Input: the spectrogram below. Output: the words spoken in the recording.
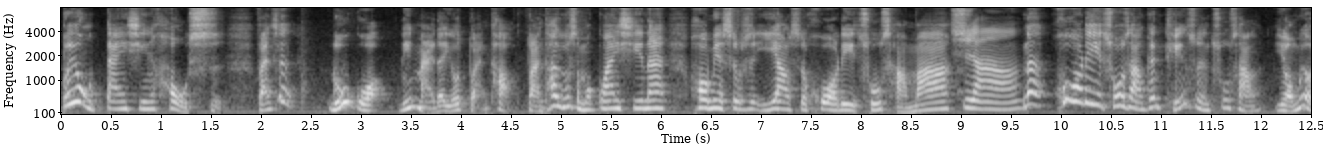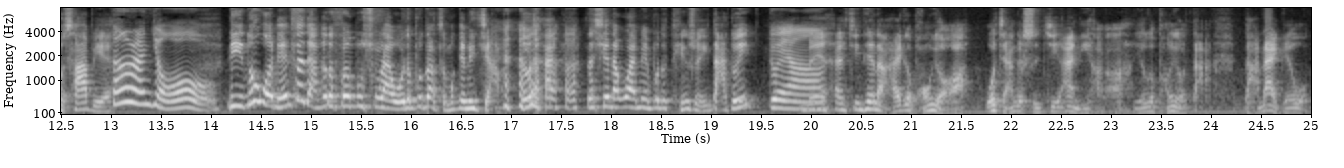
不用担心后市，反正。如果你买的有短套，短套有什么关系呢？后面是不是一样是获利出场吗？是啊，那获利出场跟停损出场有没有差别？当然有。你如果连这两个都分不出来，我都不知道怎么跟你讲了，对不对？那现在外面不是停损一大堆？对啊。没，还今天呢，还有一个朋友啊，我讲一个实际案例好了啊，有个朋友打打赖给我，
